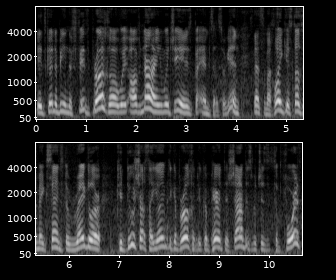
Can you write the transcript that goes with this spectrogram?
It's going to be in the fifth bracha of nine, which is Ba'emtza. So again, that's the machlekes. Doesn't make sense. The regular kedusha sayoim to bracha. Do you compare it to Shabbos, which is the fourth,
